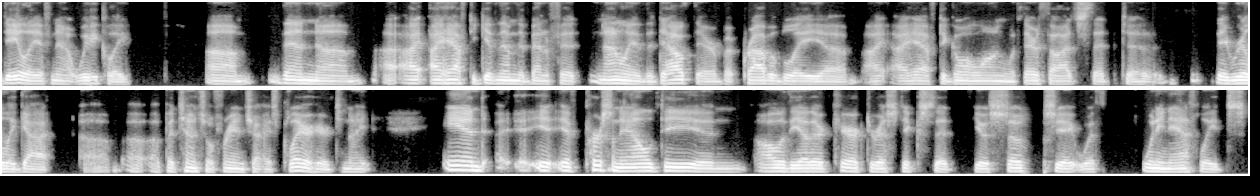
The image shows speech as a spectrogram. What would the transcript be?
daily, if not weekly, um, then um, I, I, have to give them the benefit not only of the doubt there, but probably uh, I, I, have to go along with their thoughts that uh, they really got uh, a, a, potential franchise player here tonight. And if personality and all of the other characteristics that you associate with winning athletes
